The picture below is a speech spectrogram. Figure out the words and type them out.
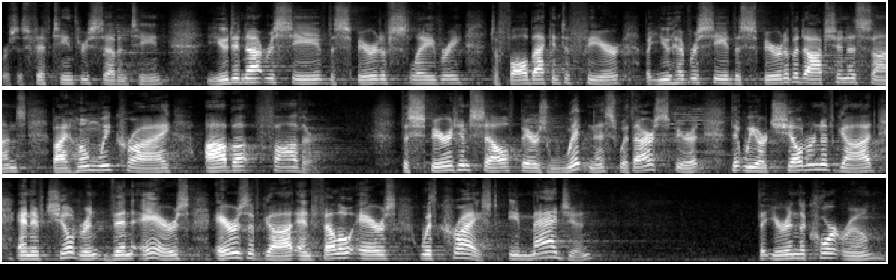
verses 15 through 17 You did not receive the spirit of slavery to fall back into fear, but you have received the spirit of adoption as sons, by whom we cry, Abba, Father. The Spirit Himself bears witness with our spirit that we are children of God, and if children, then heirs, heirs of God, and fellow heirs with Christ. Imagine that you're in the courtroom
